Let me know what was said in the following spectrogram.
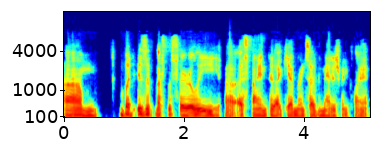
um, but isn't necessarily uh, assigned to that camera inside the management client.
